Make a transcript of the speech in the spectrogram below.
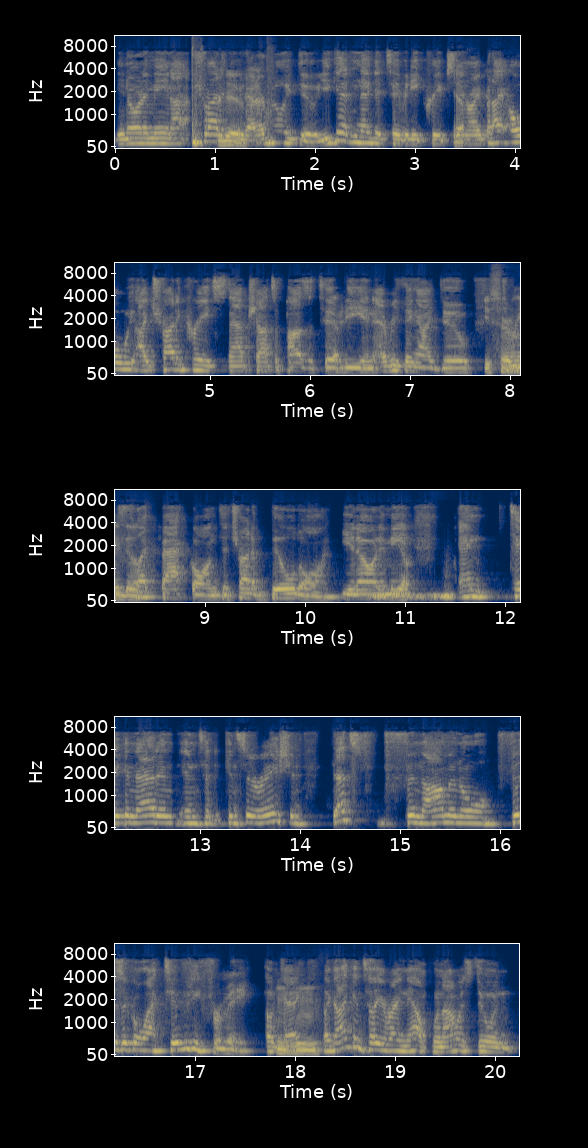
You know what I mean? I try to do. do. that. I really do. You get negativity creeps yep. in, right? But I always I try to create snapshots of positivity yep. in everything I do you to reflect do. back on, to try to build on. You know what I mean? Yep. And taking that in, into consideration, that's phenomenal physical activity for me. Okay, mm-hmm. like I can tell you right now, when I was doing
